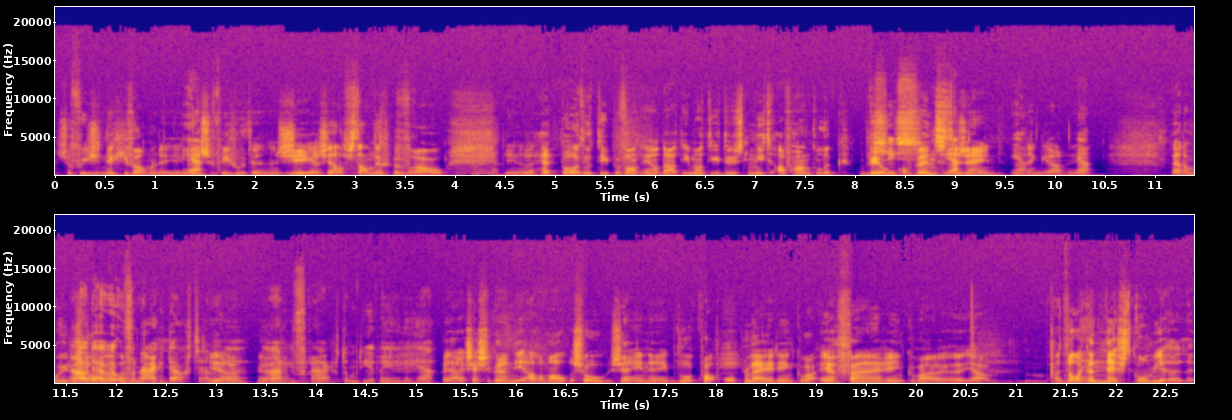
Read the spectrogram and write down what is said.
Sophie is een nichtje van me. Je Ja. kent Sophie goed, een zeer zelfstandige vrouw. ja. Die, het prototype van inderdaad iemand die dus niet afhankelijk wil Precies. of wenst Ja. te zijn. Ja. Dan denk ik, ja, ja. Ja. Ja, dan moet je dus Nou, daar hebben we eh, over nagedacht en Ja, eh, ja. haar gevraagd om die reden. Ja. Maar ja, ik zeg, ze kunnen niet allemaal zo zijn. Hè? Ik bedoel, qua opleiding, qua ervaring, qua, eh, ja, uit welke Nee. nest kom je. Eh,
